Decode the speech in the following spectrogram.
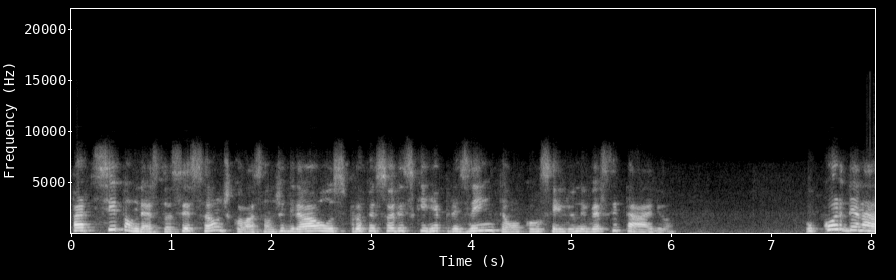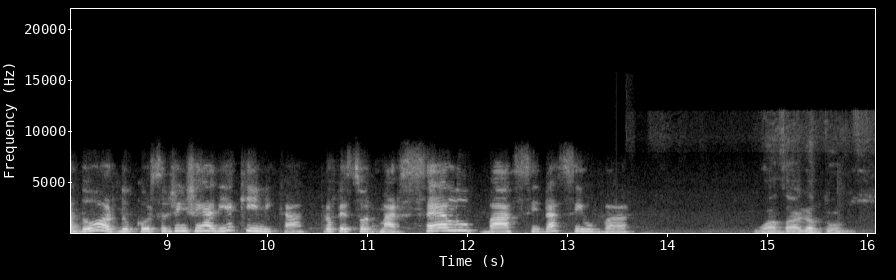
Participam desta sessão de colação de grau os professores que representam o Conselho Universitário. O coordenador do curso de Engenharia Química, professor Marcelo Bassi da Silva. Boa tarde a todos.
